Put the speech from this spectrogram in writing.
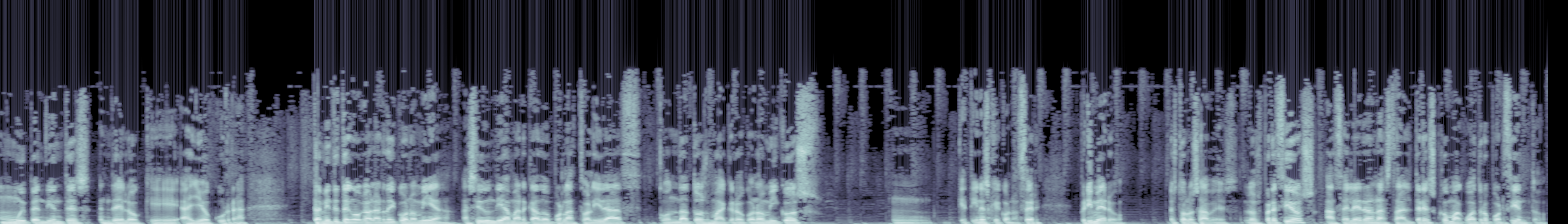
muy pendientes de lo que allí ocurra. También te tengo que hablar de economía. Ha sido un día marcado por la actualidad con datos macroeconómicos mmm, que tienes que conocer. Primero, esto lo sabes, los precios aceleran hasta el 3,4%,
